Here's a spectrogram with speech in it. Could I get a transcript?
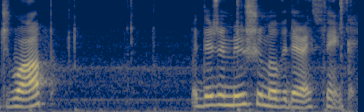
drop. But there's a mushroom over there, I think.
